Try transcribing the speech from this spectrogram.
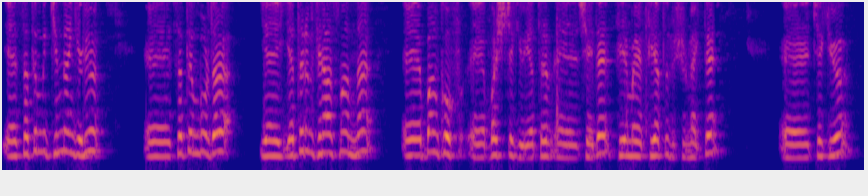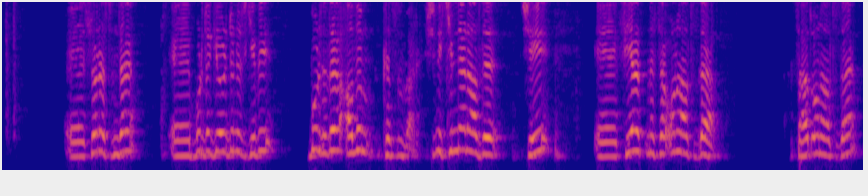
E, satım kimden geliyor? E, satım burada e, yatırım finansmanla e, Bankof e, başı çekiyor. Yatırım e, şeyde firmaya fiyatı düşürmekte e, çekiyor. E, sonrasında e, burada gördüğünüz gibi burada da alım kısmı var. Şimdi kimden aldı şeyi? E, fiyat mesela 16'da saat 16'da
